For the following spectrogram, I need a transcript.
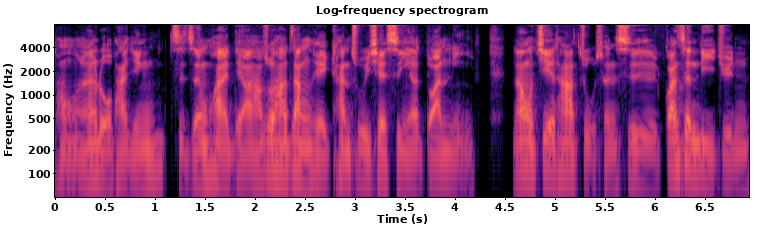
哈，那罗盘已经指针坏掉，他说他这样可以看出一些事情的端倪。然后我记得他的组成是关圣帝君，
